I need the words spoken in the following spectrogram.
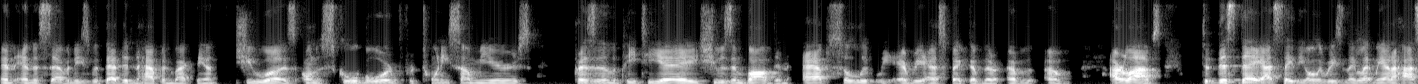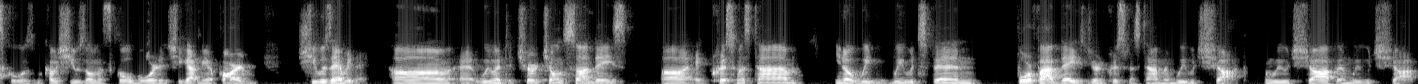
in, in the 70s, but that didn't happen back then. She was on the school board for 20 some years president of the PTA. She was involved in absolutely every aspect of their of, of our lives. To this day, I say the only reason they let me out of high school was because she was on the school board and she got me a pardon. She was everything. Uh, we went to church on Sundays. Uh, at Christmas time, you know, we we would spend four or five days during Christmas time, and we would shop and we would shop and we would shop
